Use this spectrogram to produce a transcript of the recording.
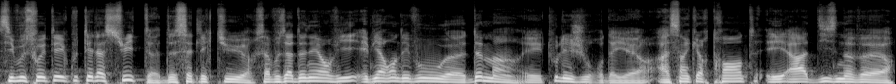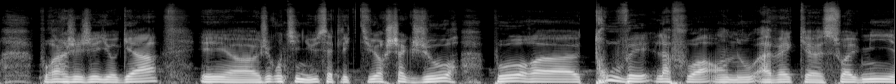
Si vous souhaitez écouter la suite de cette lecture, ça vous a donné envie, eh bien rendez-vous euh, demain et tous les jours d'ailleurs à 5h30 et à 19h pour RGG Yoga et euh, je continue cette lecture chaque jour pour euh, trouver la foi en nous avec Swami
